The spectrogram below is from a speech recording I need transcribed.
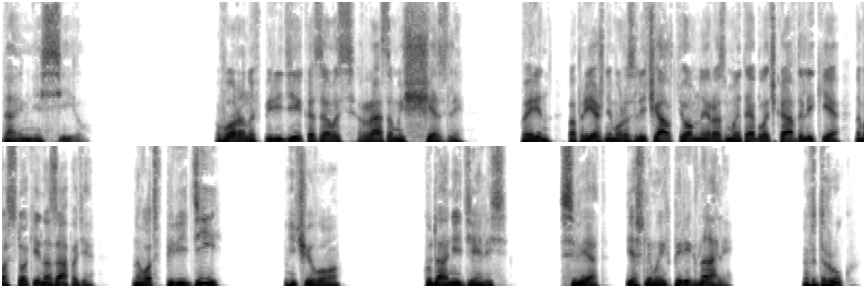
дай мне сил. Вороны впереди, казалось, разом исчезли. Перин по-прежнему различал темные размытые облачка вдалеке, на востоке и на западе. Но вот впереди ничего. Куда они делись? Свет, если мы их перегнали. Вдруг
